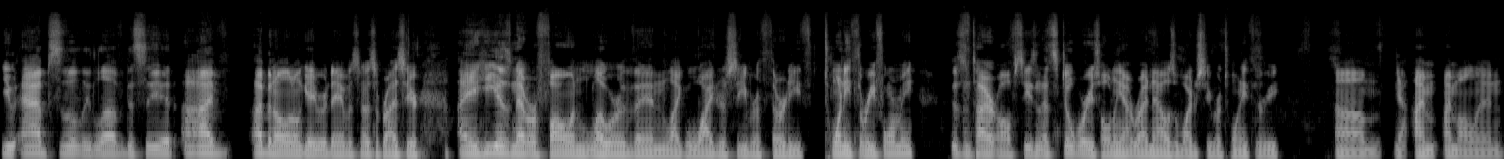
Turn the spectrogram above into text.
You absolutely love to see it. I've I've been all in on Gabriel Davis. No surprise here. I, he has never fallen lower than like wide receiver 30, 23 for me this entire offseason. That's still where he's holding out right now as a wide receiver 23. Um, yeah, I'm I'm all in.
